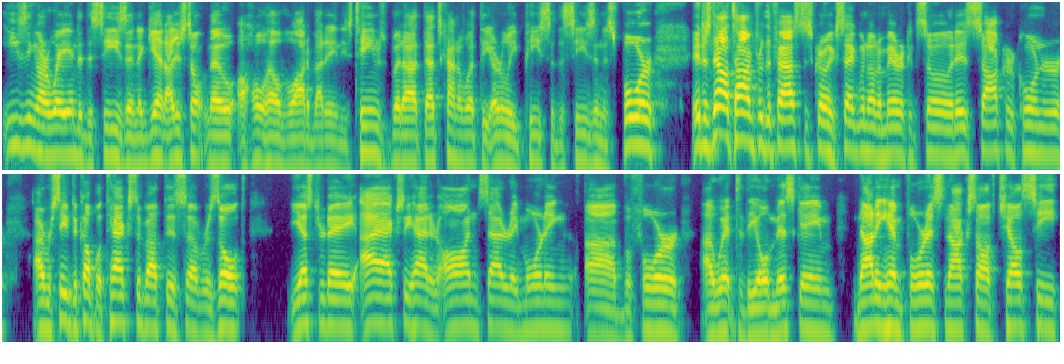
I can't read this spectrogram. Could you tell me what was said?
easing our way into the season. Again, I just don't know a whole hell of a lot about any of these teams, but uh, that's kind of what the early piece of the season is for. It is now time for the fastest growing segment on American soil. It is Soccer Corner. I received a couple texts about this uh, result yesterday. I actually had it on Saturday morning uh, before I went to the Ole Miss game. Nottingham Forest knocks off Chelsea.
